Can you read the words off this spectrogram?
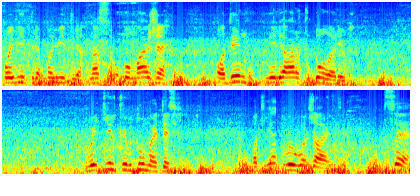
повітря-повітря на суму майже 1 мільярд доларів. Ви тільки вдумайтесь, от як ви вважаєте, це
